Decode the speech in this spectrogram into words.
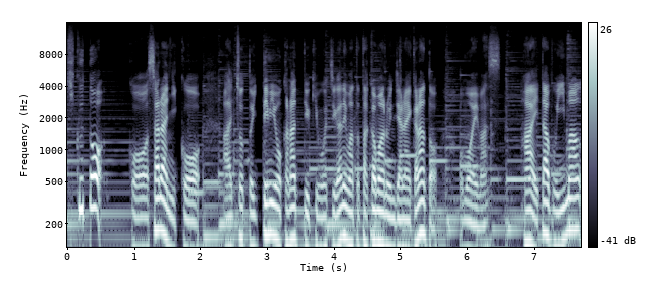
聞くとこうさらにこうあちょっと行ってみようかなっていう気持ちがねまた高まるんじゃないかなと思います。はい。多分今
